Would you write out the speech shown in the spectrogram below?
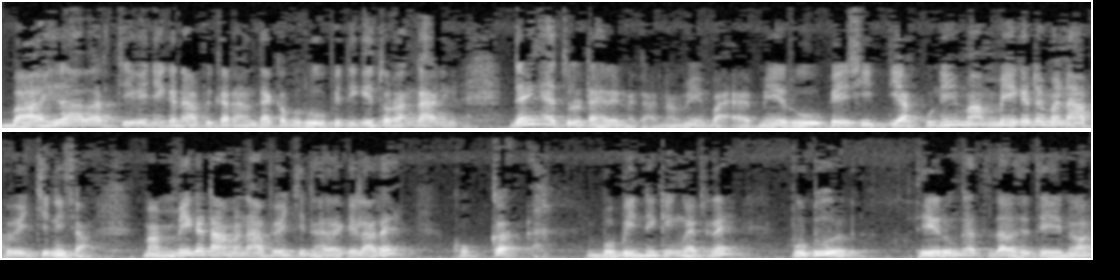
බාහිරාවර්ති වෙන එක නේ අපි කරන්නේ. දැකපු රූපෙ දිගේ තරංග ගහන දැන් ඇතුළට හැරෙන්න ගන්නවා. මේ මේ රූපේ සිද්ධියක් උනේ මම මේකට මනාප වෙච්ච නිසා. මම මේකට අමනාප වෙච්ච නිසා කියලා අර කොක්ක බොබින් එකකින් වැටෙන පුඩුව තේරුම් ගත්ත දවසේ තේනවා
